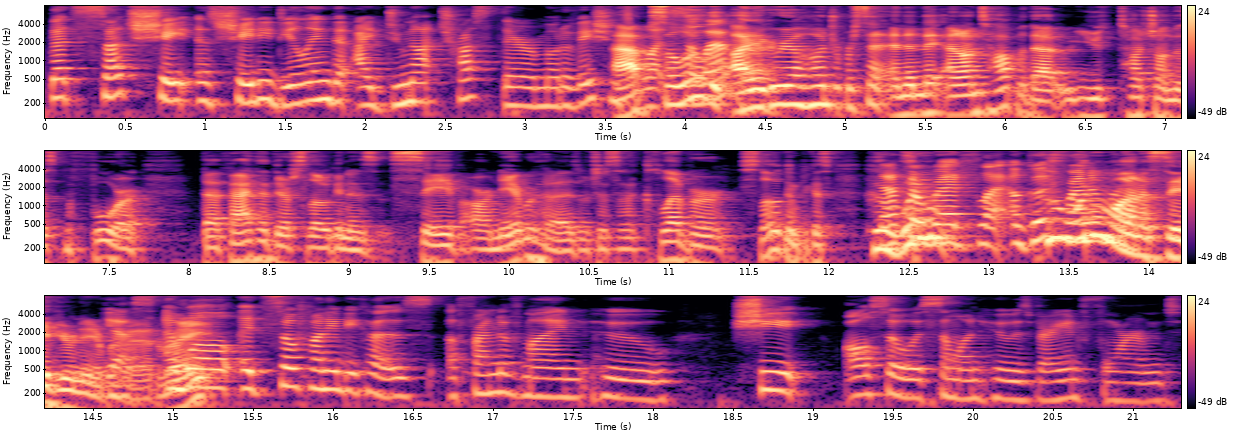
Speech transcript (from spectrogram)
that's such shade as shady dealing that I do not trust their motivations Absolutely, whatsoever. I agree hundred percent. And then they, and on top of that, you touched on this before. The fact that their slogan is "Save Our Neighborhoods," which is a clever slogan because who That's a wouldn't, red flag. A good who friend wouldn't want to save your neighborhood, Yes, right? and well, it's so funny because a friend of mine who she also is someone who is very informed.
